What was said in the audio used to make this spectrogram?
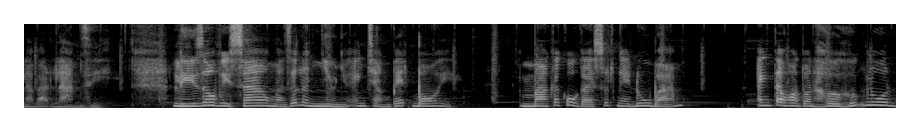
là bạn làm gì. Lý do vì sao mà rất là nhiều những anh chàng bad boy mà các cô gái suốt ngày đu bám. Anh ta hoàn toàn hờ hững luôn.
